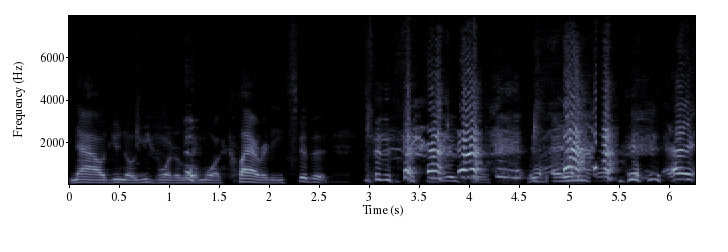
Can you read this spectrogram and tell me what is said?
now you know you brought a little more clarity to the to the situation hey,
